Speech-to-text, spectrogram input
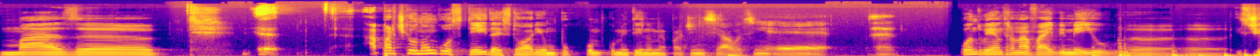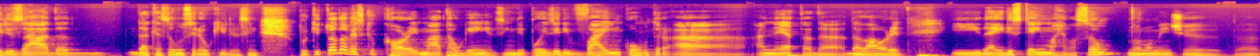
Mas. Uh, a parte que eu não gostei da história, um pouco como comentei na minha parte inicial, assim, é, é quando entra na vibe meio uh, uh, estilizada da questão do serial killer, assim. Porque toda vez que o Corey mata alguém, assim, depois ele vai e encontra a, a neta da, da Lauren e daí eles têm uma relação, normalmente, uh,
